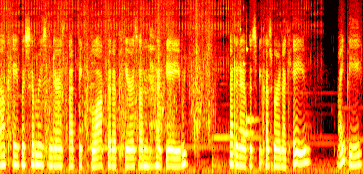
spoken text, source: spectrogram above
Okay, for some reason there's that big block that appears on the game. I don't know if it's because we're in a cave. Might be.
